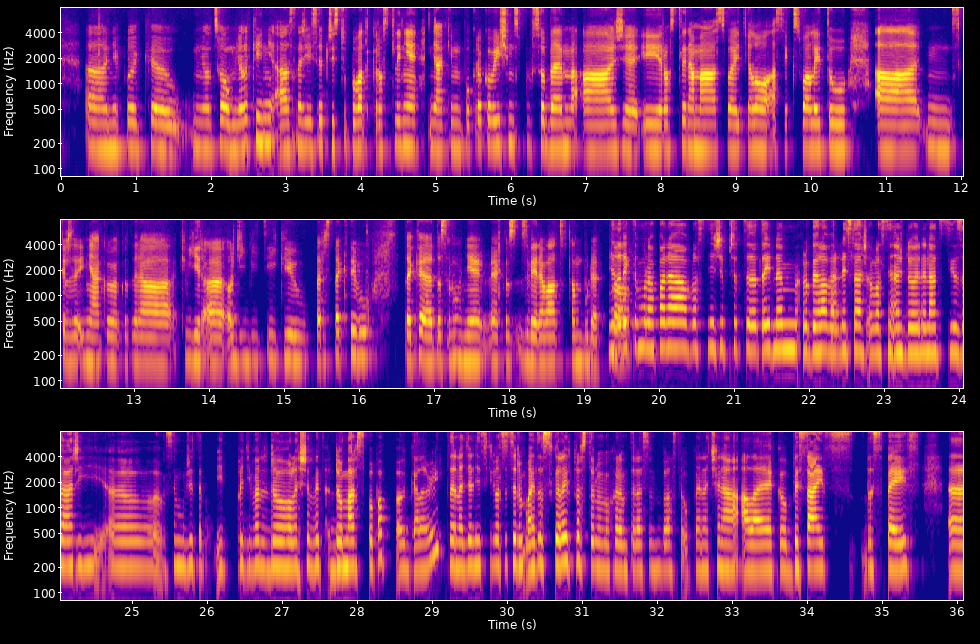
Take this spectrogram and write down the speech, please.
několik umělců a umělkyň a snaží se přistupovat k rostlině nějakým pokrokovějším způsobem a že i rostlina má svoje tělo a sexualitu a mm, skrze i nějakou jako teda queer a LGBTQ perspektivu tak eh, to jsem hodně jako zvědavá, co tam bude. Mě no. tady k tomu napadá vlastně, že před eh, týdnem proběhla vernisáž a vlastně až do 11. září uh, se můžete jít podívat do Holešovic, do Mars Pop-Up Gallery. To je na dělnický 27 a je to skvělý prostor, mimochodem teda jsem byla z toho úplně nadšená, ale jako besides the space,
